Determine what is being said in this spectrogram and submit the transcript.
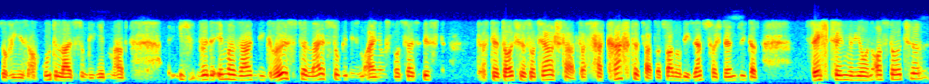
so wie es auch gute Leistungen gegeben hat. Ich würde immer sagen, die größte Leistung in diesem Einigungsprozess ist, dass der deutsche Sozialstaat das verkraftet hat. Das war doch nicht selbstverständlich, dass 16 Millionen Ostdeutsche,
